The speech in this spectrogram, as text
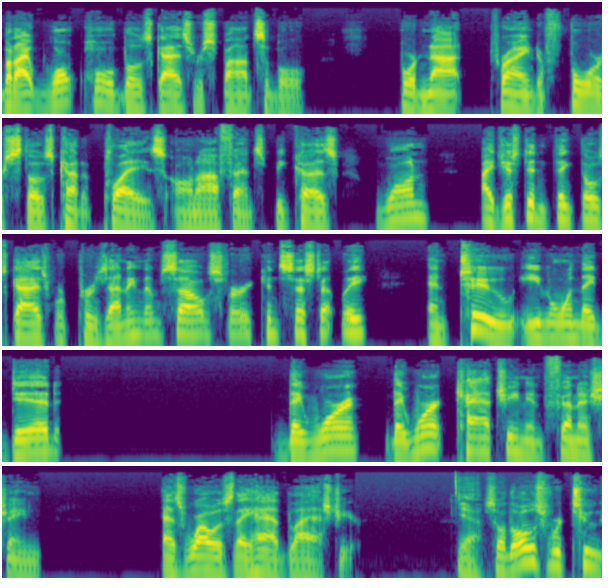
but I won't hold those guys responsible for not trying to force those kind of plays on offense because one, I just didn't think those guys were presenting themselves very consistently. And two, even when they did, they weren't they weren't catching and finishing as well as they had last year. Yeah. So those were two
